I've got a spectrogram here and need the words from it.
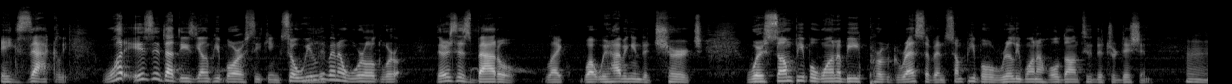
Exactly. What is it that these young people are seeking? So Mm-hmm. we live in a world where there's this battle, like what we're having in the church, where some people want to be progressive and some people really want to hold on to the tradition. Hmm.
